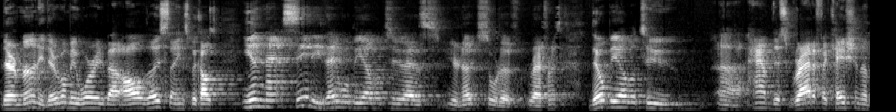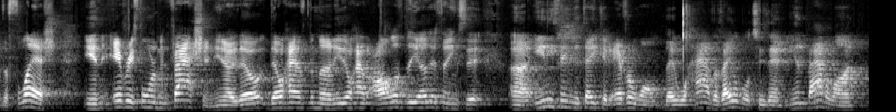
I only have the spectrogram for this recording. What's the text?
their money. They're going to be worried about all of those things because in that city, they will be able to, as your notes sort of reference, they'll be able to uh, have this gratification of the flesh in every form and fashion. You know, they'll, they'll have the money, they'll have all of the other things that uh, anything that they could ever want, they will have available to them in Babylon.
